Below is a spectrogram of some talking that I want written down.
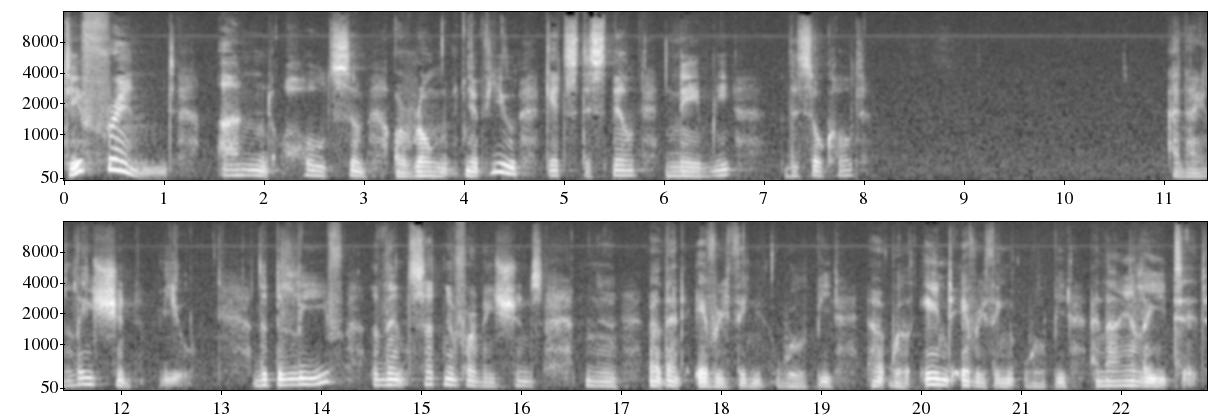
different unwholesome or wrong view gets dispelled, namely the so-called annihilation view the belief that certain informations, uh, that everything will be, uh, will end, everything will be annihilated.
